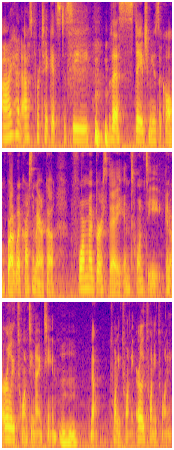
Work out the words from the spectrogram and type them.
I had asked for tickets to see this stage musical, Broadway Across America, for my birthday in twenty in early 2019. Mm-hmm. No, 2020, early 2020.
